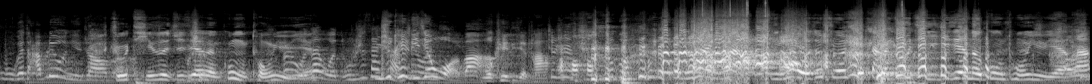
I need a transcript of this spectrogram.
五个 W，你知道吗？猪蹄子之间的共同语言我在言。我我是在你是可以理解我吧？我可以理解他，就是好好，如果你 看你看，你看，我就说是大猪蹄之间的共同语言啦。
